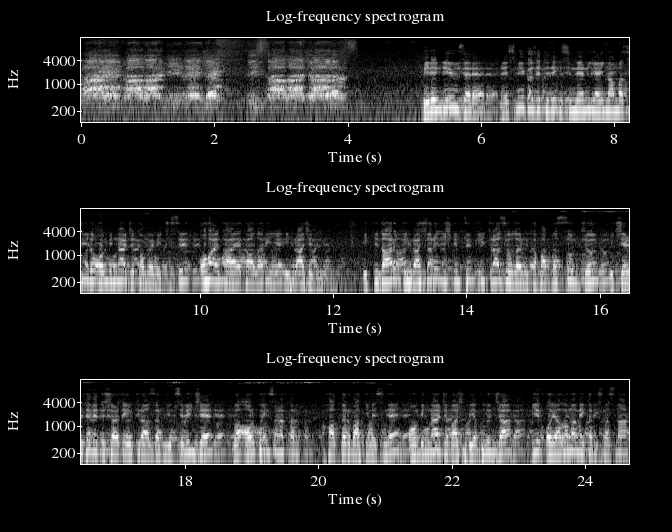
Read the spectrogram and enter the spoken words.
KHK'lar gidecek. Bilindiği üzere resmi gazetede isimlerinin yayınlanmasıyla on binlerce kamu emekçisi OHAL KHK'ları ile ihraç edildi. İktidarın ihraçlara ilişkin tüm itiraz yollarını kapatması sonucu içeride ve dışarıda itirazların yükselince ve Avrupa İnsan Hakları, Mahkemesi'ne on binlerce başvuru yapılınca bir oyalama mekanizmasına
